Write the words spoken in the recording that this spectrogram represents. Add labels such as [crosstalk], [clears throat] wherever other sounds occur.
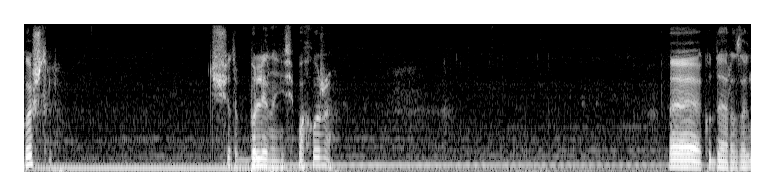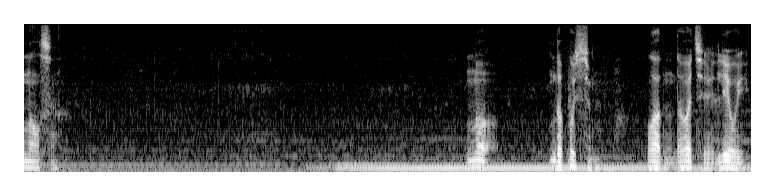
Такой что ли? Что-то, блин, они все похожи. Э, -э куда разогнался? Ну, допустим. Ладно, давайте левый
